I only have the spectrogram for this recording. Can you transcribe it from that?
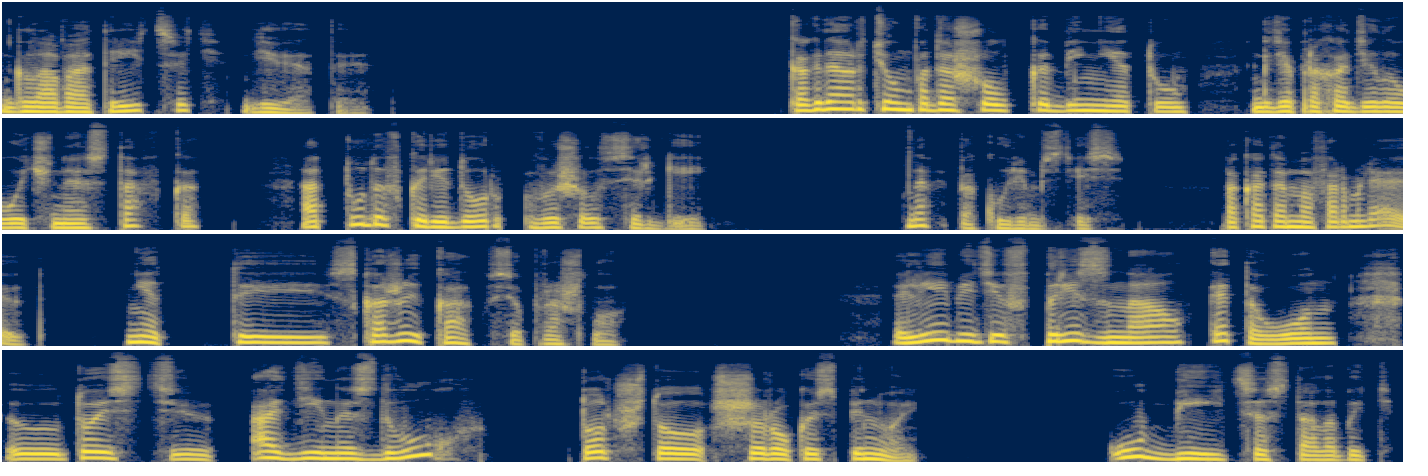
Глава 39 Когда Артем подошел к кабинету, где проходила очная ставка, оттуда в коридор вышел Сергей. — Давай покурим здесь. Пока там оформляют. Нет, ты скажи, как все прошло. Лебедев признал, это он, э, то есть э, один из двух, тот, что с широкой спиной. Убийца, стало быть.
